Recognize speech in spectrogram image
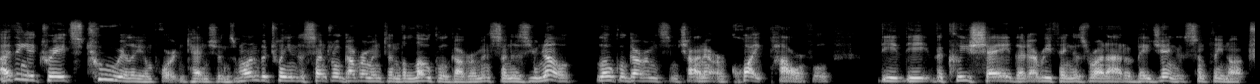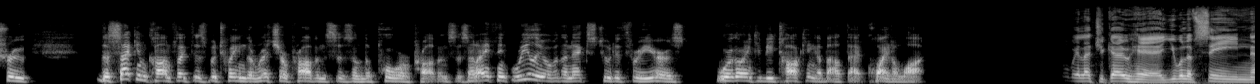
I think it creates two really important tensions one between the central government and the local governments. And as you know, local governments in China are quite powerful. The, the, the cliche that everything is run out of Beijing is simply not true. The second conflict is between the richer provinces and the poorer provinces. And I think really over the next two to three years, we're going to be talking about that quite a lot. We let you go here, you will have seen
